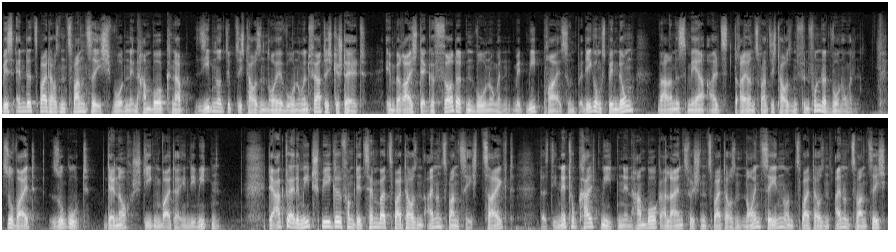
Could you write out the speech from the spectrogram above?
Bis Ende 2020 wurden in Hamburg knapp 77.000 neue Wohnungen fertiggestellt. Im Bereich der geförderten Wohnungen mit Mietpreis und Belegungsbindung waren es mehr als 23.500 Wohnungen. Soweit, so gut. Dennoch stiegen weiterhin die Mieten. Der aktuelle Mietspiegel vom Dezember 2021 zeigt, dass die Netto-Kaltmieten in Hamburg allein zwischen 2019 und 2021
